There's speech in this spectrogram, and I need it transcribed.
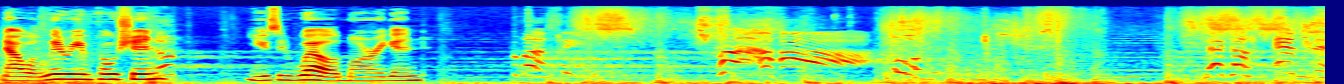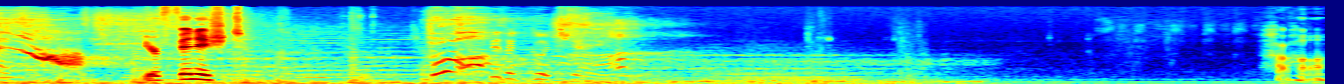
Now a Lyrium potion. Use it well, Morrigan. You're finished. Tis a good day. Haha.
